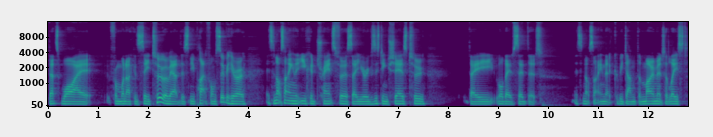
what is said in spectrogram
that's why, from what I can see too about this new platform, Superhero, it's not something that you could transfer, say, your existing shares to. They, well, they've said that it's not something that could be done at the moment, at least.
